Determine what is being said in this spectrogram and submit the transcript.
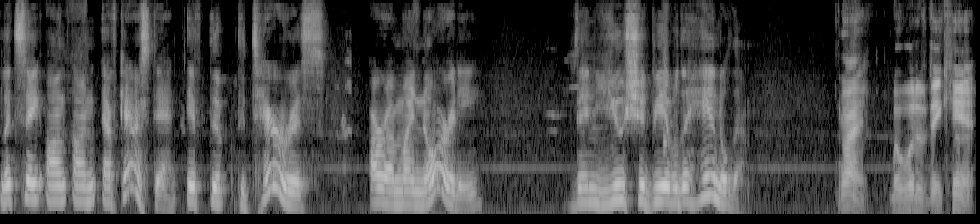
let's say on on Afghanistan, if the the terrorists are a minority, then you should be able to handle them. Right. But what if they can't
